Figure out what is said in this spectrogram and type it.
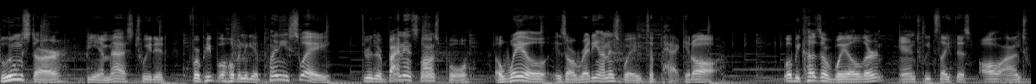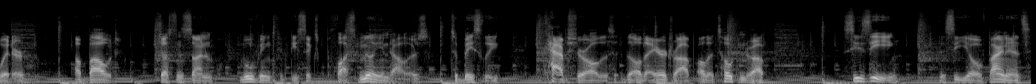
Bloomstar BMS tweeted For people hoping to get plenty Sui through their Binance launch pool, a whale is already on his way to pack it all. Well, because of Whale Alert and tweets like this all on Twitter about Justin Sun moving 56 plus million dollars to basically capture all this, all the airdrop, all the token drop, CZ, the CEO of Binance,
